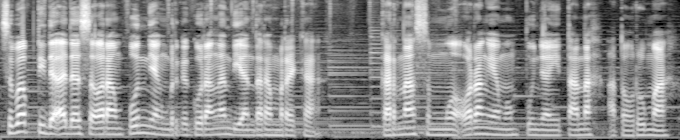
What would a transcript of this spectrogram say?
Sebab tidak ada seorang pun yang berkekurangan di antara mereka, karena semua orang yang mempunyai tanah atau rumah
